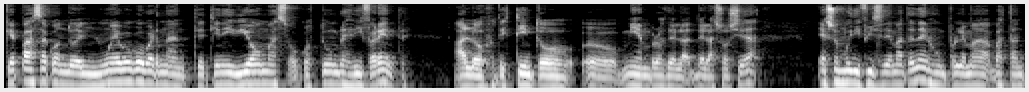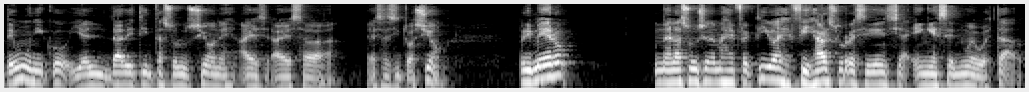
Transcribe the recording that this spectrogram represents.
¿Qué pasa cuando el nuevo gobernante tiene idiomas o costumbres diferentes a los distintos eh, miembros de la, sociedad? Eso es muy difícil de mantener, es un problema bastante único y él da distintas soluciones a, esa, esa situación. Primero, una de las soluciones más efectivas es fijar su residencia en ese nuevo estado.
